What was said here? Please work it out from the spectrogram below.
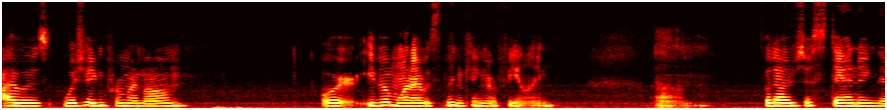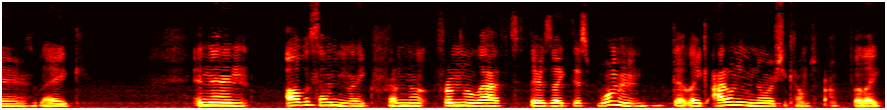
I was wishing for my mom or even what I was thinking or feeling. Um, but I was just standing there like and then all of a sudden like from the from the left there's like this woman that like I don't even know where she comes from but like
